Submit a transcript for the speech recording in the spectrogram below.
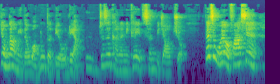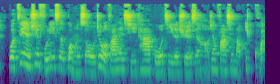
用到你的网络的流量，嗯，就是可能你可以撑比较久。但是我有发现，我之前去福利社逛的时候，我就有发现其他国籍的学生好像发现到一款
